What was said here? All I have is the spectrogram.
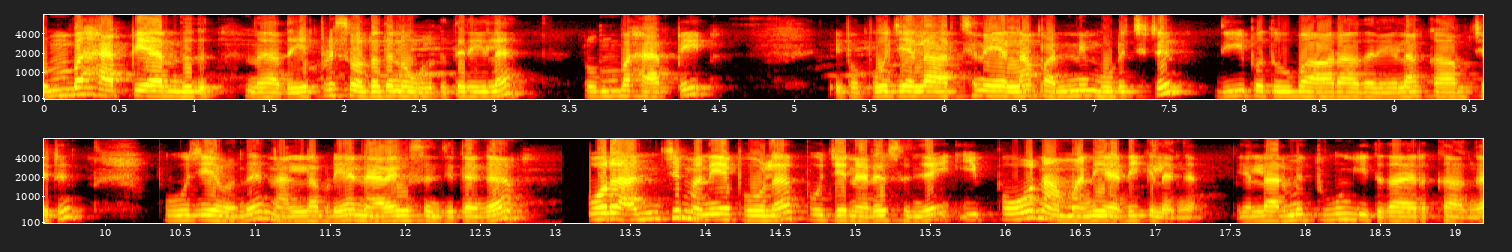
ரொம்ப ஹாப்பியாக இருந்தது. அதை எப்படி சொல்கிறதுன்னு உங்களுக்கு தெரியல. ரொம்ப ஹாப்பி இப்போ பூஜையெல்லாம் அர்ச்சனையெல்லாம் பண்ணி முடிச்சுட்டு தீப தூப ஆராதனையெல்லாம் காமிச்சிட்டு பூஜையை வந்து நல்லபடியாக நிறைவு செஞ்சுட்டேங்க. ஒரு அஞ்சு மணியை போல் பூஜையை நிறைவு செஞ்சேன். இப்போது நான் மணி அடிக்கலைங்க. எல்லாருமே தூங்கிட்டு தான் இருக்காங்க.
